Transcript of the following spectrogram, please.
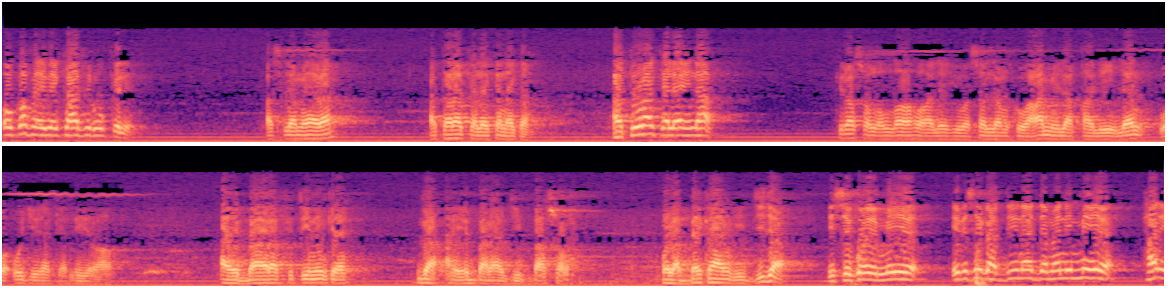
o kɔfɛ i bɛ kafiru kɛlɛ a silamɛyara a taara kɛlɛ kɛnɛ kan sallam ko amila qalilan wa ujira kabira a ye baara fitinin kɛ nka a ye barajiba sɔrɔ o la bɛɛ kan k'i jija i seko ye min ye i bɛ se ka diinɛ dɛmɛ ni min ye hali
